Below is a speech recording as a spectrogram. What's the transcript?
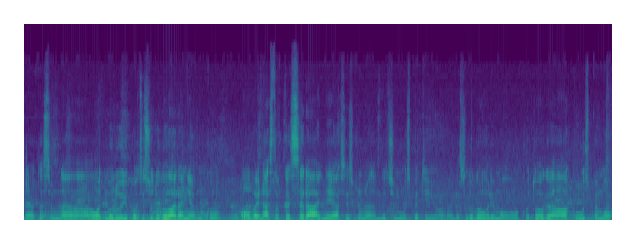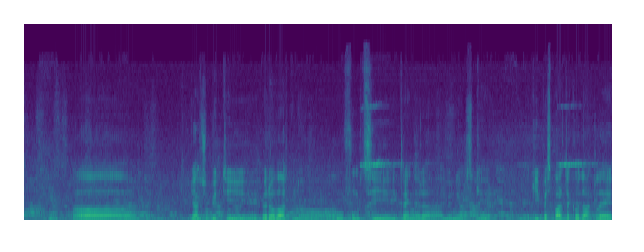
Trenutno sam na odmoru i procesu dogovaranja oko ovaj, nastavka saradnje. Ja se iskreno nadam da ćemo uspeti ovaj, da se dogovorimo oko toga, a ako uspemo, a, ja ću biti verovatno u funkciji trenera juniorske ekipe Spartaka, odakle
